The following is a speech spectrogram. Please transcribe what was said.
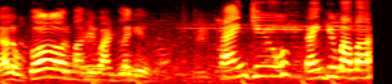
त्या लवकर माझी वाट लागेल. थँक्यू थँक्यू मामा.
